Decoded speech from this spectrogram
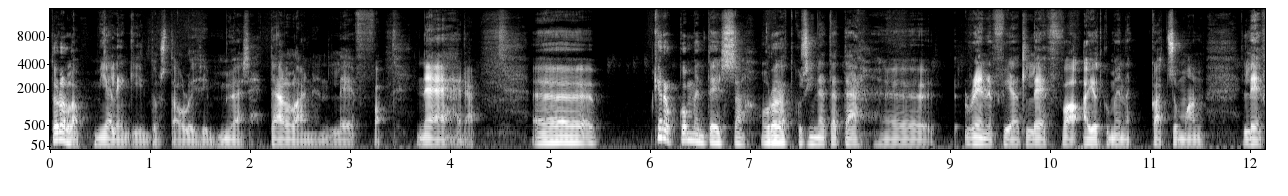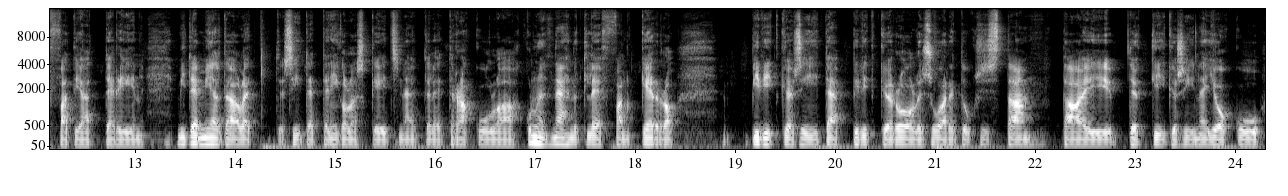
Todella mielenkiintoista olisi myös tällainen leffa nähdä. Kerro kommenteissa, odotatko sinä tätä Renfield-leffaa, aiotko mennä katsomaan leffateatteriin. Miten mieltä olet siitä, että Nicolas Cage näyttelee Draculaa? Kun olet nähnyt leffan, kerro, piditkö siitä, piditkö roolisuorituksista, tai tökkiikö siinä joku,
